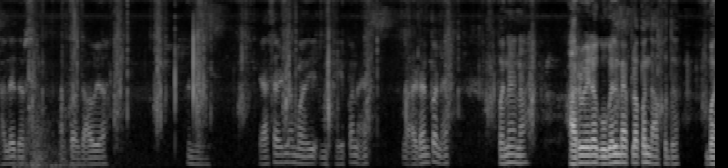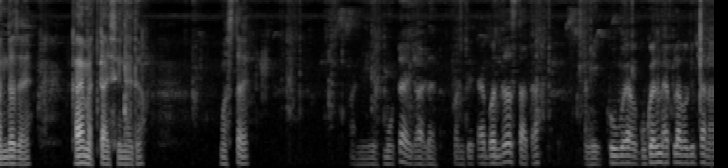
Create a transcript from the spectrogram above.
झालं दर्शन. आता जाऊया. आणि या साईडला म हे पण आहे गार्डन पण आहे. पण आहे ना हर वेळेला गुगल मॅपला पण दाखवतं. बंदच आहे. काय माहीत काय सीन आहे तर मस्त आहे. आणि मोठं आहे गार्डन पण ते काय बंद असतं आता. आणि खूप वेळा गुगल मॅपला बघितलं ना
